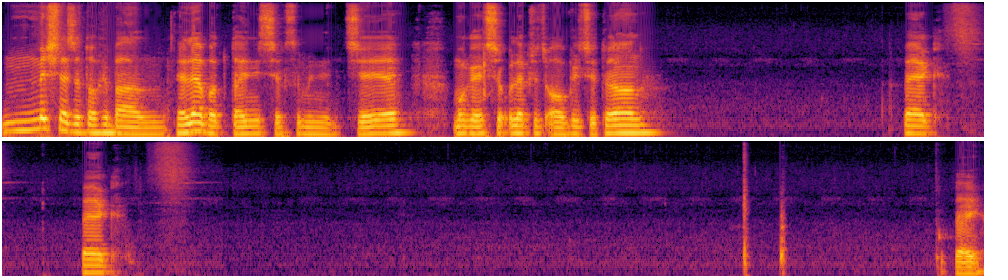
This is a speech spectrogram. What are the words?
Myślę, że to chyba tyle, bo tutaj nic się w sumie nie dzieje. Mogę jeszcze ulepszyć o Wilczy Tron. Pek. Pek. Tutaj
